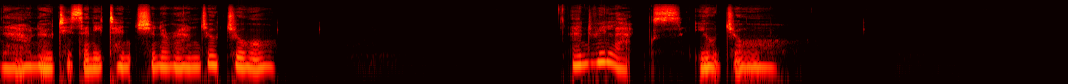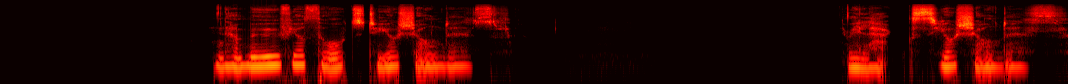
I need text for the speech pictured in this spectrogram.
Now notice any tension around your jaw and relax your jaw. Now move your thoughts to your shoulders. Relax your shoulders.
